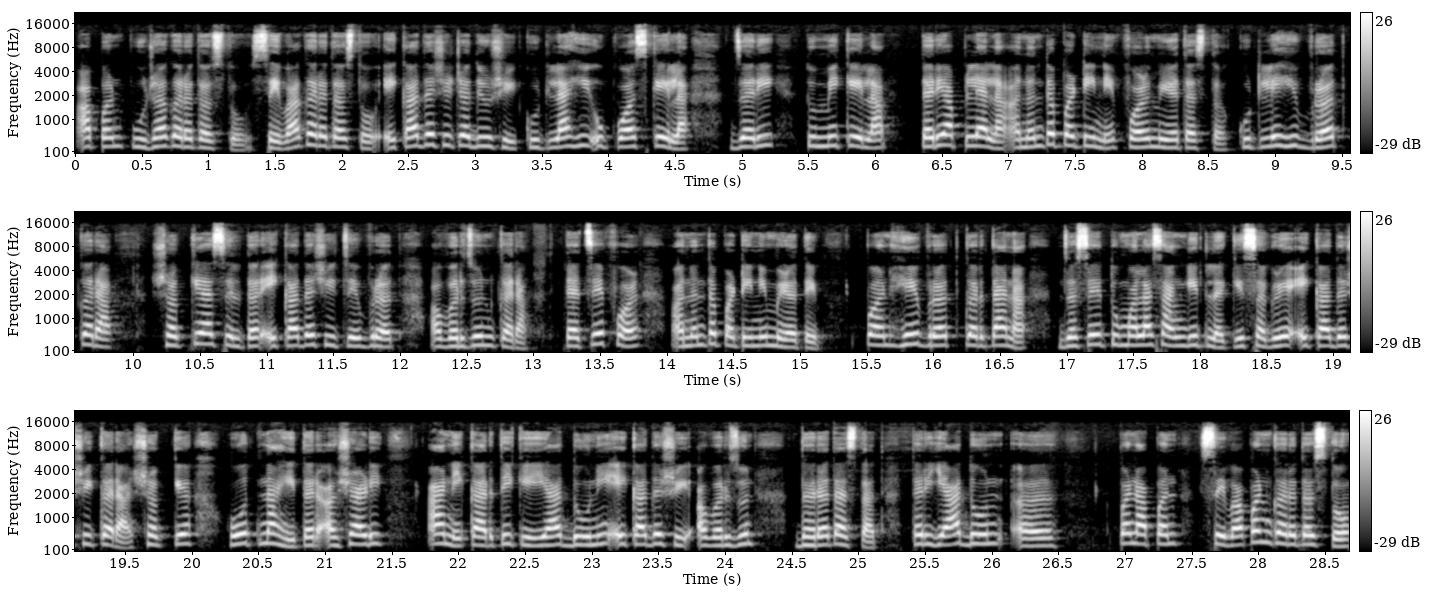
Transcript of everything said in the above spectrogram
आपण पूजा करत असतो सेवा करत असतो. एकादशीच्या दिवशी कुठलाही उपवास केला जरी तुम्ही केला तरी आपल्याला अनंतपटीने फळ मिळत असतं. कुठलेही व्रत करा शक्य असेल तर एकादशीचे व्रत आवर्जून करा. त्याचे फळ अनंतपटीने मिळते. पण हे व्रत करताना जसे तुम्हाला सांगितलं की सगळे एकादशी करा शक्य होत नाही तर आषाढी आणि कार्तिकी या दोन्ही एकादशी आवर्जून धरत असतात. तर या दोन पण आपण सेवा पण करत असतो.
